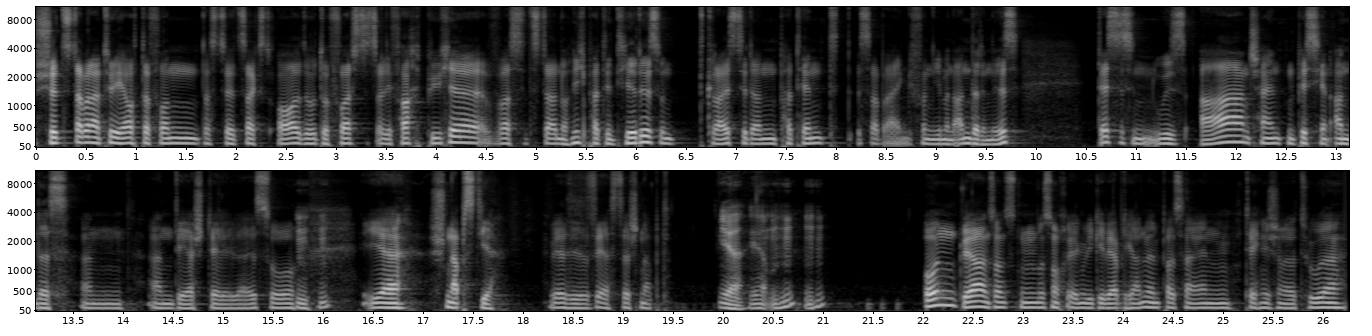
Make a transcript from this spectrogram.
Schützt aber natürlich auch davon, dass du jetzt sagst, oh, du durchforst jetzt alle Fachbücher, was jetzt da noch nicht patentiert ist und kreist dir dann ein Patent, das aber eigentlich von jemand anderen ist. Das ist in den USA anscheinend ein bisschen anders an, an der Stelle. Da ist so mhm. eher schnappst dir, wer sich das erste schnappt. Ja, ja, mhm, mhm. Und ja, ansonsten muss noch irgendwie gewerblich anwendbar sein, technischer Natur,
